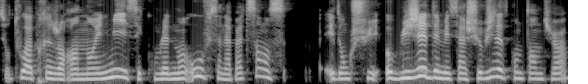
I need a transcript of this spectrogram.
surtout après genre un an et demi, c'est complètement ouf, ça n'a pas de sens. Et donc je suis obligée d'aimer ça, je suis obligée d'être contente, tu vois.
